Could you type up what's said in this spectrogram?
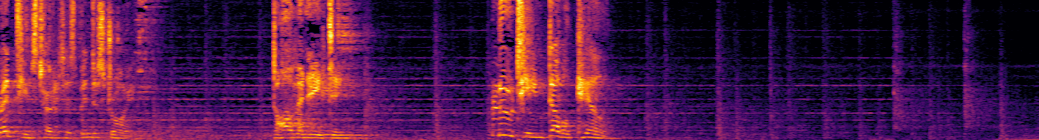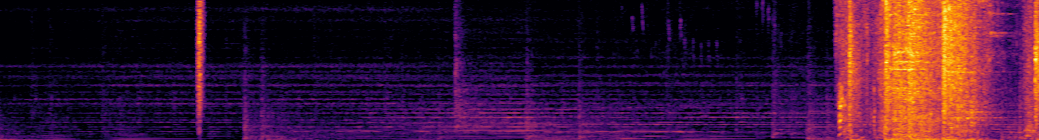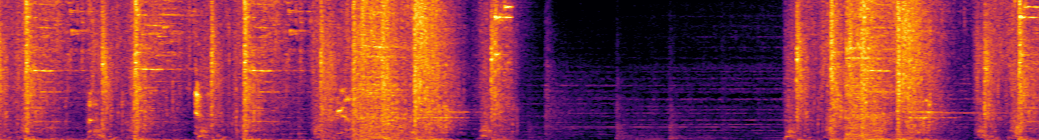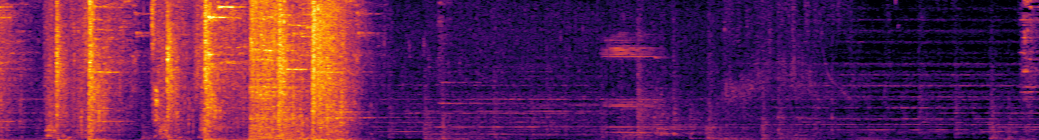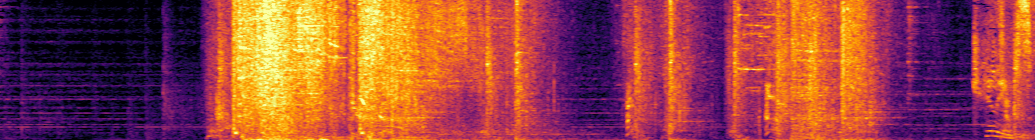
Red Team's turret has been destroyed. Dominating. Blue Team double kill. Killing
